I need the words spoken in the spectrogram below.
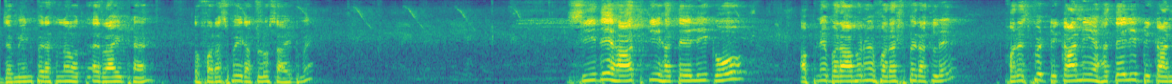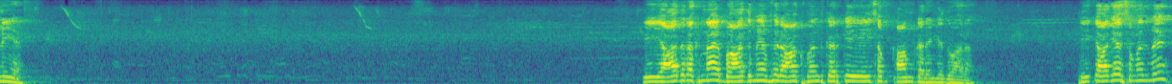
ज़मीन पे रखना होता है राइट हैंड तो फर्श पे ही रख लो साइड में। सीधे हाथ की हथेली को अपने बराबर में फर्श पे रख ले। फर्श पे टिकानी है, हथेली टिकानी है। ये याद रखना है बाद में फिर आँख बंद करके यही सब काम करेंगे दोबारा। ठीक है आ गया समझ में?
